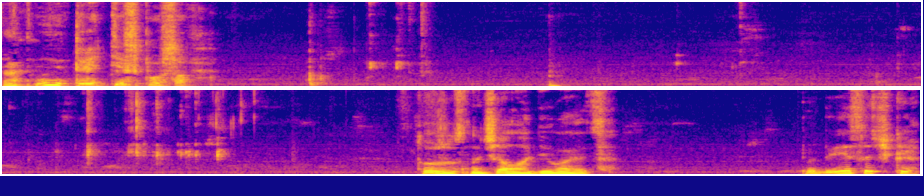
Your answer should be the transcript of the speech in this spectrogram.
Так, ну и третий способ. Тоже сначала одевается подвесочка.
